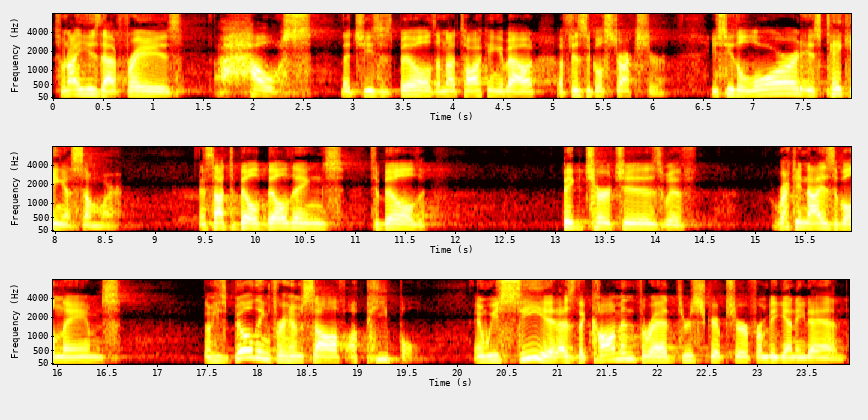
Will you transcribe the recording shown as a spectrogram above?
So when I use that phrase, a house that Jesus builds, I'm not talking about a physical structure. You see, the Lord is taking us somewhere. It's not to build buildings, to build big churches with recognizable names. No, he's building for himself a people. And we see it as the common thread through Scripture from beginning to end.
